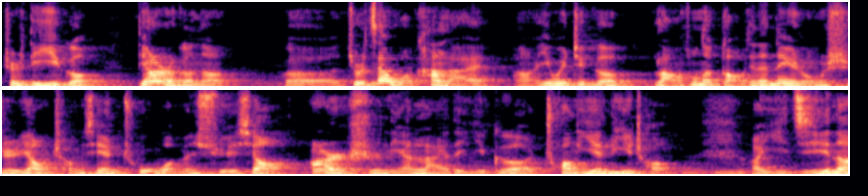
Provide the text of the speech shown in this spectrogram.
这是第一个。第二个呢？呃，就是在我看来啊，因为这个朗诵的稿件的内容是要呈现出我们学校二十年来的一个创业历程，啊，以及呢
